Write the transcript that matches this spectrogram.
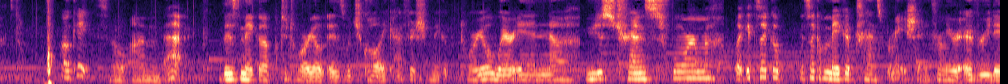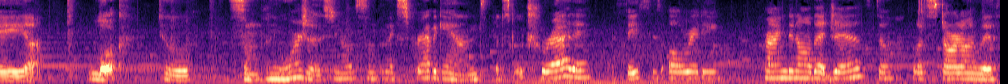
Let's go. Okay, so I'm back. This makeup tutorial is what you call a catfish makeup tutorial wherein uh, you just transform like it's like a it's like a makeup transformation from your everyday uh, look to something gorgeous, you know, something extravagant. Let's go try it. My face is already primed and all that jazz, so let's start on with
